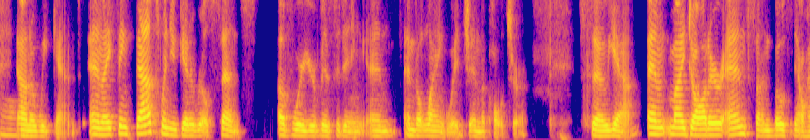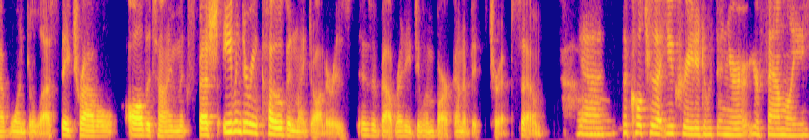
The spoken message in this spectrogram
oh. on a weekend? And I think that's when you get a real sense of where you're visiting and and the language and the culture so yeah and my daughter and son both now have wanderlust they travel all the time especially even during covid my daughter is is about ready to embark on a big trip so yeah the culture that you created within your your family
